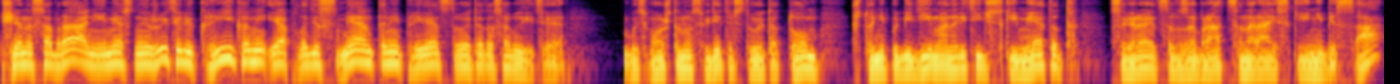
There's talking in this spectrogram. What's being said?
Члены собрания и местные жители криками и аплодисментами приветствуют это событие. Быть может, оно свидетельствует о том, что непобедимый аналитический метод собирается взобраться на райские небеса?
